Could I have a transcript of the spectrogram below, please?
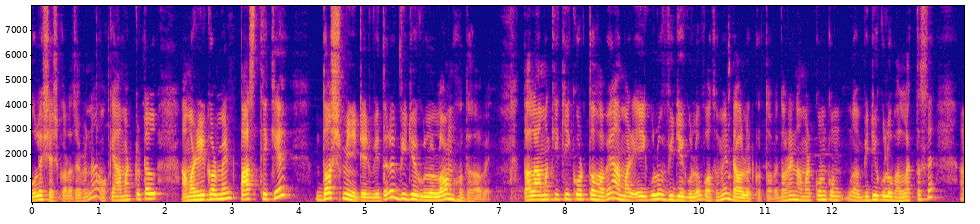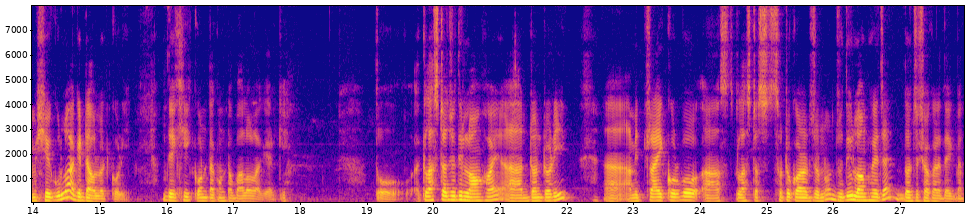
বলে শেষ করা যাবে না, ওকে? আমার টোটাল আমার রিকোয়ারমেন্ট পাঁচ থেকে দশ মিনিটের ভিতরে ভিডিওগুলো লং হতে হবে। তাহলে আমাকে কি করতে হবে? আমার এইগুলো ভিডিওগুলো প্রথমে ডাউনলোড করতে হবে। ধরেন আমার কোন কোন ভিডিওগুলো ভালো লাগতেছে, আমি সেগুলো আগে ডাউনলোড করি। দেখি কোনটা কোনটা ভালো লাগে আর কি। তো ক্লাসটা যদি লং হয় ডোন্ট ওয়ারি আমি ট্রাই করব ক্লাসটা ছোট করার জন্য। যদিও লং হয়ে যায়, ধৈর্য সহকারে দেখবেন।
